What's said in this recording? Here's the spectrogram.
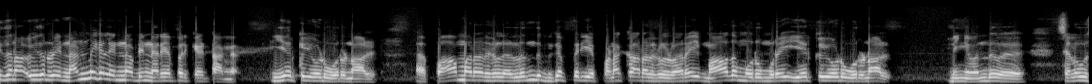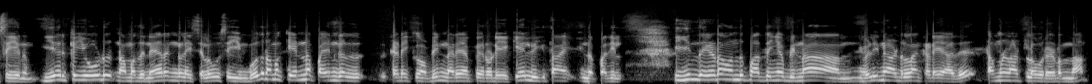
இதனால் இது நான் இதனுடைய நன்மைகள் என்ன அப்படின்னு நிறைய பேர் கேட்டாங்க. இயற்கையோடு ஒரு நாள். பாமரர்களிலிருந்து மிகப்பெரிய பணக்காரர்கள் வரை மாதம் ஒரு முறை இயற்கையோடு ஒரு நாள். நீங்க வந்து செலவு செய்யணும். இயற்கையோடு நமது நேரங்களை செலவு செய்யும் போது நமக்கு என்ன பயன்கள் கிடைக்கும் அப்படின்னு நிறைய பேருடைய கேள்விக்கு தான் இந்த பதில். இந்த இடம் வந்து பாத்தீங்க அப்படின்னா வெளிநாடுலாம் கிடையாது. தமிழ்நாட்டுல ஒரு இடம் தான்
